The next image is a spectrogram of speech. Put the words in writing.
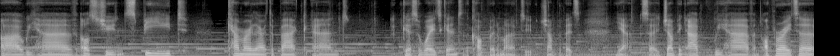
Uh, we have altitude and speed. Camera there at the back and I guess a way to get into the cockpit. I might have to jump a bit. Yeah, so jumping up, we have an operator.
